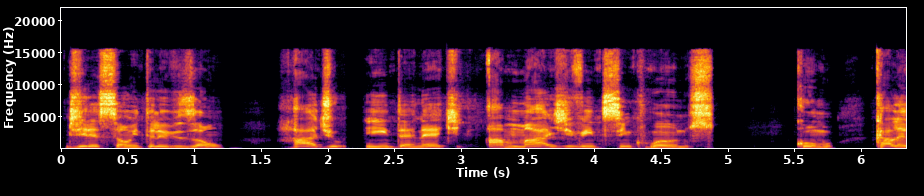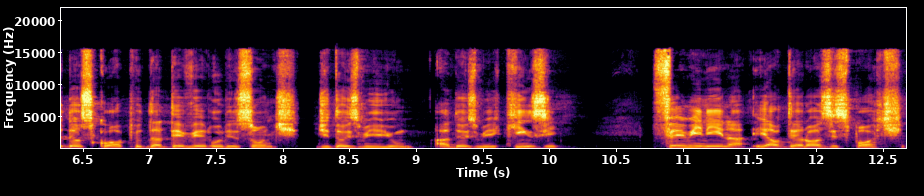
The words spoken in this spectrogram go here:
direção em televisão, rádio e internet há mais de 25 anos, como Caleidoscópio da TV Horizonte, de 2001 a 2015, Feminina e Alterosa Esporte,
